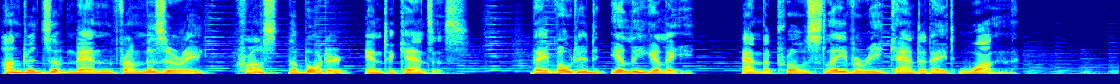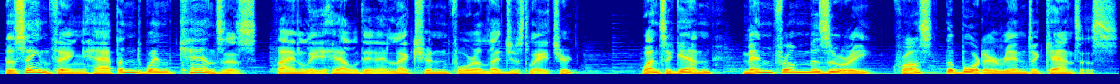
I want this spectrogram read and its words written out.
hundreds of men from Missouri crossed the border into Kansas. They voted illegally, and the pro slavery candidate won. The same thing happened when Kansas finally held an election for a legislature. Once again, men from Missouri crossed the border into Kansas.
